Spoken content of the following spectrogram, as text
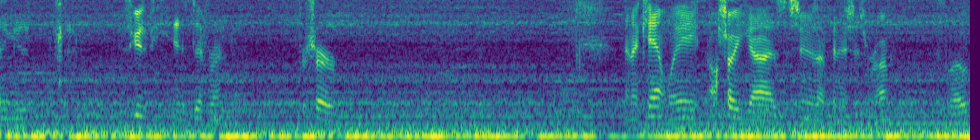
Lighting is, excuse me, is different for sure. And I can't wait. I'll show you guys as soon as I finish this run, this load.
